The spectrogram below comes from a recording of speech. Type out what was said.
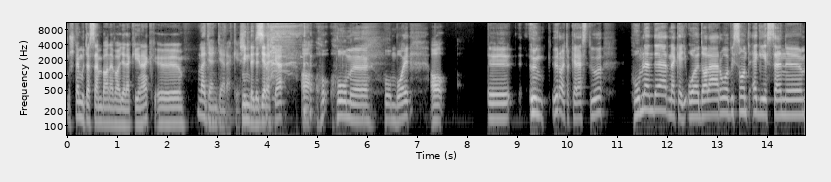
most nem jut eszembe a neve a gyerekének. Ö, Legyen gyerek is. Mindegy, kész. a gyereke, a home, homeboy, a, ö, ön, ő rajta keresztül Homelandernek egy oldaláról viszont egészen ö,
